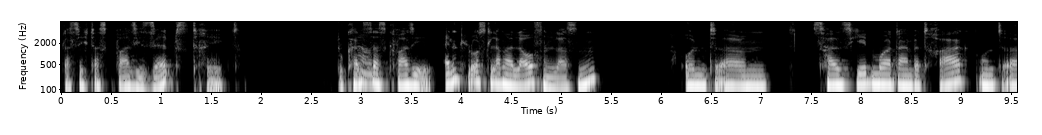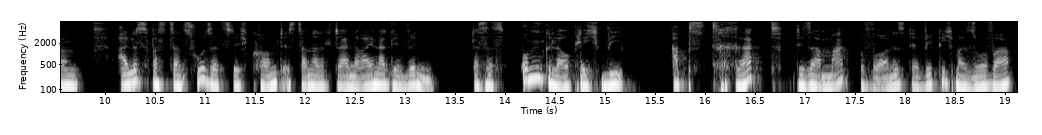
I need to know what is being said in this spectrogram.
dass sich das quasi selbst trägt. Du kannst ja. das quasi endlos lange laufen lassen und ähm, zahlst jeden Monat deinen Betrag und ähm, alles, was dann zusätzlich kommt, ist dann dein reiner Gewinn. Das ist unglaublich, wie abstrakt dieser Markt geworden ist, der wirklich mal so war,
